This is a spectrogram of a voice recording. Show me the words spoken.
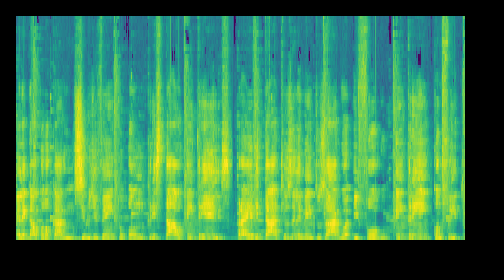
é legal colocar um sino de vento ou um cristal entre eles, para evitar que os elementos água e fogo entrem em conflito.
